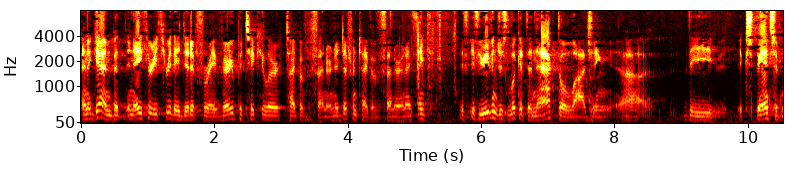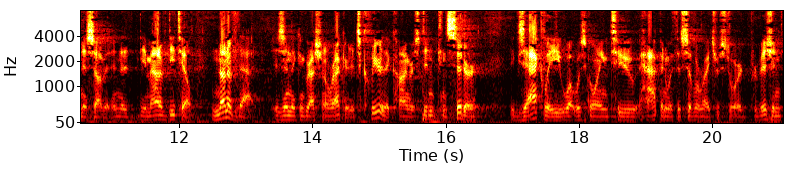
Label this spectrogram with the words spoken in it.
and again, but in A33 they did it for a very particular type of offender and a different type of offender. And I think if, if you even just look at the NACDL lodging, uh, the expansiveness of it and the, the amount of detail, none of that is in the congressional record. It's clear that Congress didn't consider exactly what was going to happen with the civil rights restored provision.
